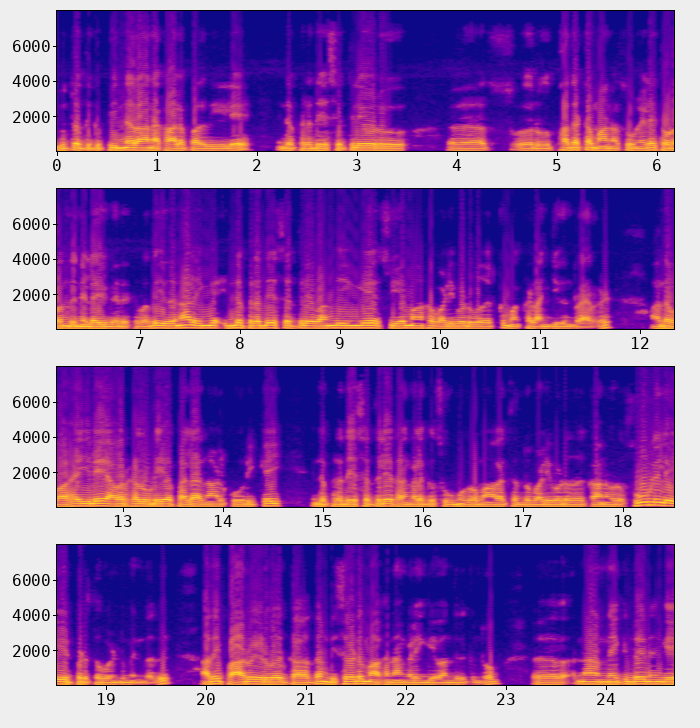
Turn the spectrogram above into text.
யுத்தத்துக்கு பின்னரான காலப்பகுதியிலே இந்த பிரதேசத்திலே ஒரு ஒரு பதட்டமான சூழ்நிலை தொடர்ந்து நிலவி வருகிறது. இதனால் இங்கே இந்த பிரதேசத்திலே வந்து இங்கே சுயமாக வழிபடுவதற்கு மக்கள் அஞ்சுகின்றார்கள். அந்த வகையிலே அவர்களுடைய பல நாள் கோரிக்கை இந்த பிரதேசத்திலே தங்களுக்கு சுமூகமாக சென்று வழிபடுவதற்கான ஒரு சூழ்நிலையை ஏற்படுத்த வேண்டும் என்பது. அதை பார்வையிடுவதற்காகத்தான் விசேடமாக நாங்கள் இங்கே வந்திருக்கின்றோம். நான் நினைக்கின்றேன் இங்கே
